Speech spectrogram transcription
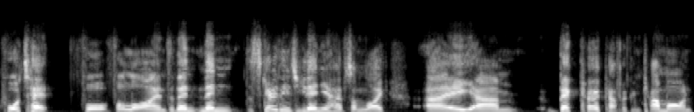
quartet for for Lions. And then then the scary thing is you then you have something like a um, Beck Kirkup who can come on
